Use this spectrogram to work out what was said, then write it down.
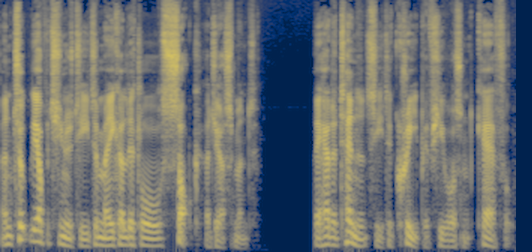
and took the opportunity to make a little sock adjustment. They had a tendency to creep if she wasn't careful.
